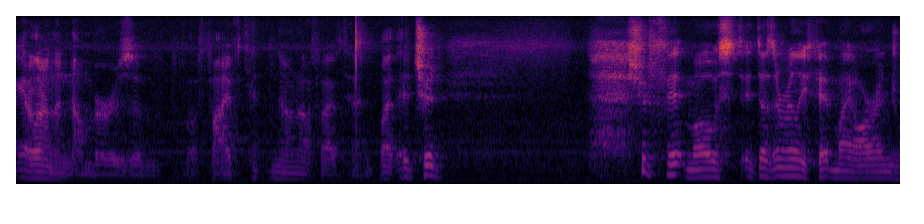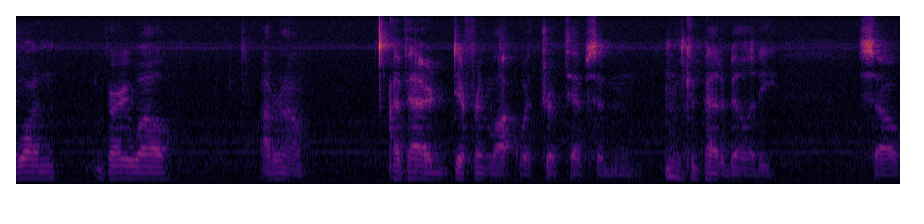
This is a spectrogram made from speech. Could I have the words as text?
I gotta learn the numbers of, of five ten. No, not five ten, but it should should fit most. It doesn't really fit my orange one very well. I don't know. I've had different luck with drip tips and compatibility. So,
